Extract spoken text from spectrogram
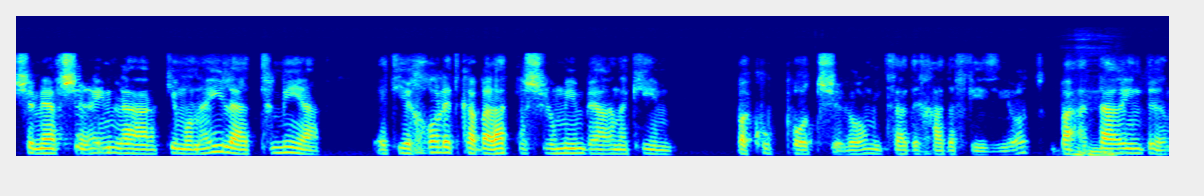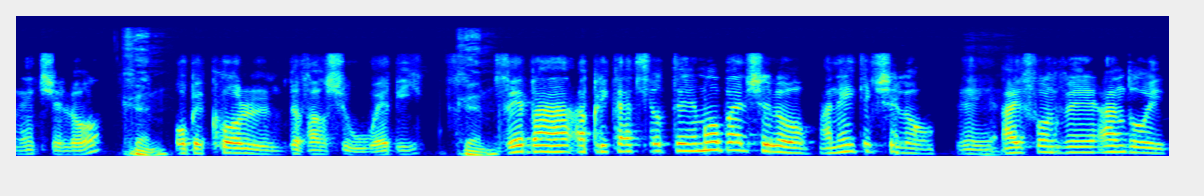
שמאפשרים לקמעונאי להטמיע את יכולת קבלת תשלומים בארנקים בקופות שלו, מצד אחד הפיזיות, באתר אינטרנט שלו, כן. או בכל דבר שהוא וובי, כן. ובאפליקציות אה, מובייל שלו, הנייטיב שלו, אה, אייפון ואנדרואיד.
